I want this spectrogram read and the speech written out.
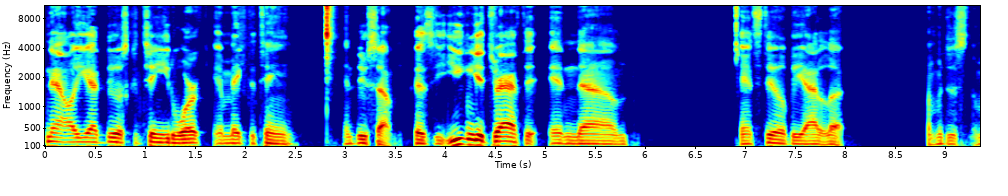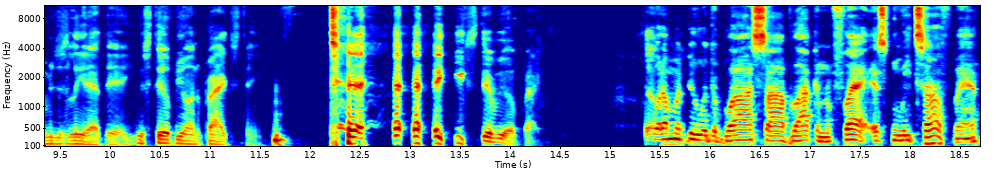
Now all you gotta do is continue to work and make the team and do something. Because you can get drafted and um and still be out of luck. I'm gonna just I'm gonna just leave that there. You can still be on the practice team. you can still be on practice What I'm gonna do with the blind side blocking the flat, it's gonna be tough, man.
